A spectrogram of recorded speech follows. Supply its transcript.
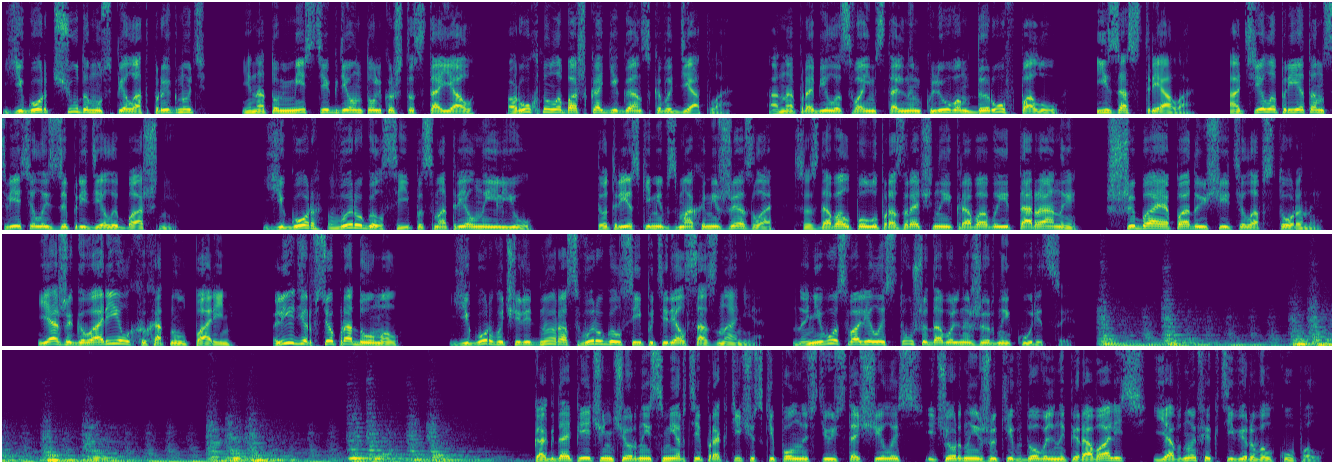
Егор чудом успел отпрыгнуть, и на том месте, где он только что стоял, рухнула башка гигантского дятла. Она пробила своим стальным клювом дыру в полу и застряла, а тело при этом свесилось за пределы башни. Егор выругался и посмотрел на Илью. Тот резкими взмахами жезла создавал полупрозрачные кровавые тараны, сшибая падающие тела в стороны. «Я же говорил», — хохотнул парень, — «лидер все продумал». Егор в очередной раз выругался и потерял сознание. На него свалилась туша довольно жирной курицы. Когда печень черной смерти практически полностью истощилась и черные жуки вдоволь напировались, я вновь активировал купол.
